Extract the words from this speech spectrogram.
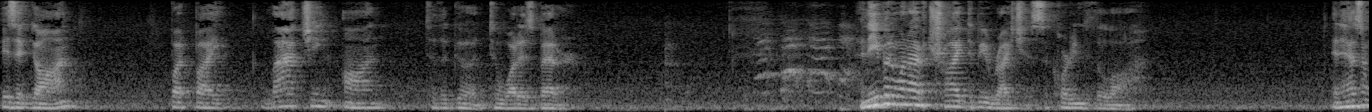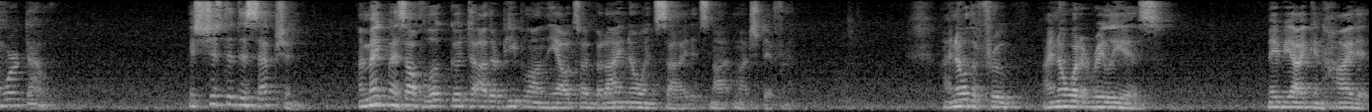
is it gone, but by latching on to the good, to what is better. And even when I've tried to be righteous according to the law, it hasn't worked out. It's just a deception. I make myself look good to other people on the outside, but I know inside it's not much different. I know the fruit, I know what it really is. Maybe I can hide it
